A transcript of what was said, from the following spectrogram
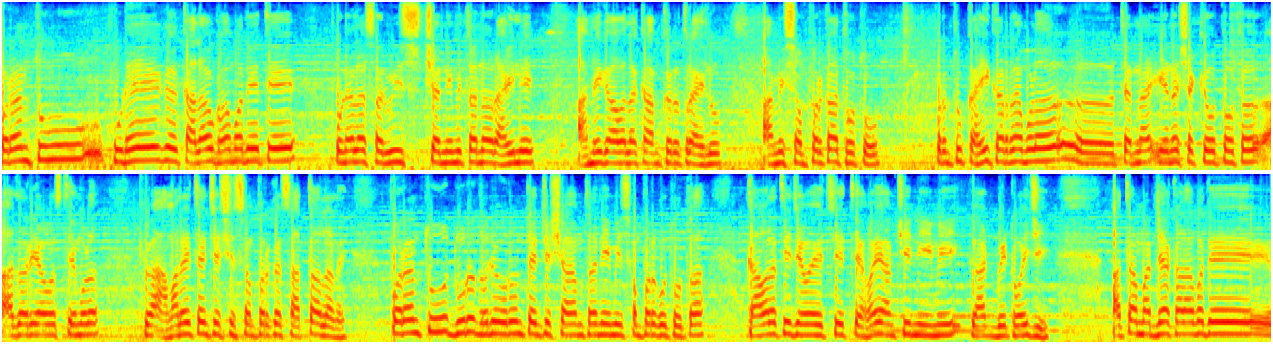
परंतु पुढे कालावघामध्ये ते पुण्याला सर्व्हिसच्या निमित्तानं राहिले. आम्ही गावाला काम करत राहिलो. आम्ही संपर्कात होतो. परंतु काही कारणामुळं त्यांना येणं शक्य होत नव्हतं आजारी अवस्थेमुळं किंवा आम्हालाही त्यांच्याशी संपर्क साधता आला नाही. परंतु दूरध्वनीवरून त्यांच्याशी आमचा नेहमी संपर्क होत होता. गावाला ते जेव्हा यायचे तेव्हाही आमची नेहमी गाठ भेट व्हायची. आता मधल्या काळामध्ये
